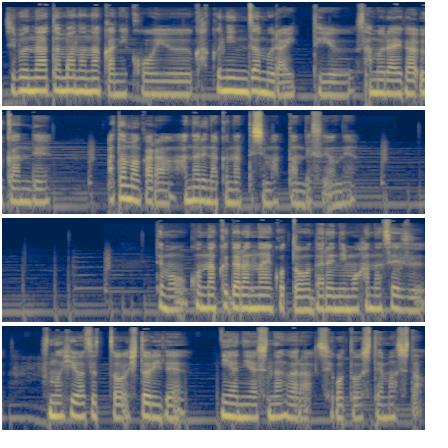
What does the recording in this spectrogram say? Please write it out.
自分の頭の中にこういう確認侍っていう侍が浮かんで、頭から離れなくなってしまったんですよね。でも、こんなくだらないことを誰にも話せず、その日はずっと一人でニヤニヤしながら仕事をしてました。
